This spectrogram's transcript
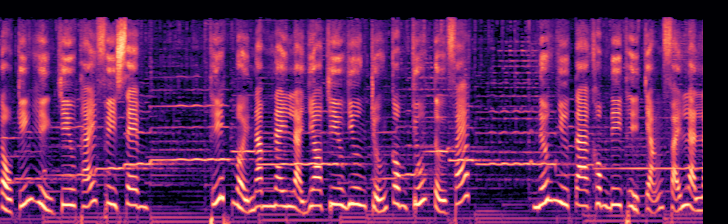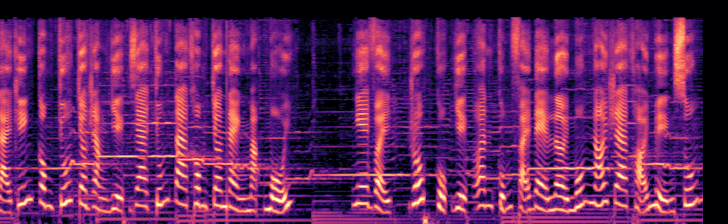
cầu kiến hiền chiêu Thái Phi xem. Thiếp mời năm nay là do chiêu dương trưởng công chúa tự phát. Nếu như ta không đi thì chẳng phải là lại khiến công chúa cho rằng Diệp ra chúng ta không cho nàng mặt mũi. Nghe vậy, rốt cuộc Diệp Oanh cũng phải đè lời muốn nói ra khỏi miệng xuống.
